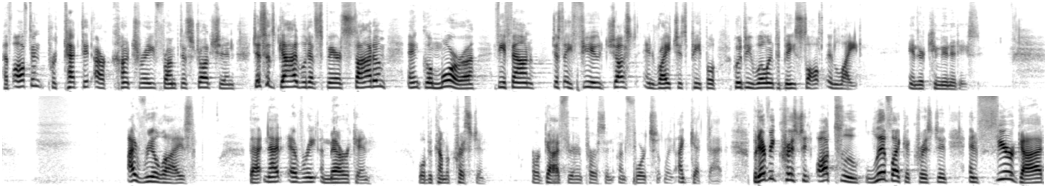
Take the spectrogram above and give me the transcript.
have often protected our country from destruction, just as God would have spared Sodom and Gomorrah if he found just a few just and righteous people who would be willing to be salt and light in their communities. I realize that not every American will become a Christian or a God fearing person, unfortunately. I get that. But every Christian ought to live like a Christian and fear God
